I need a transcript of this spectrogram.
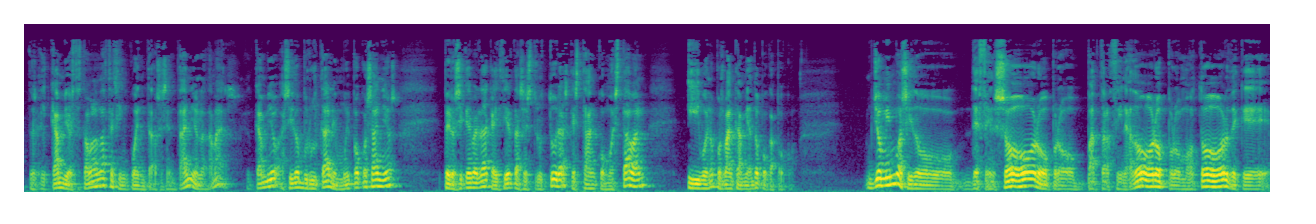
Entonces, el cambio, esto estamos hablando hace 50 o 60 años nada más. El cambio ha sido brutal en muy pocos años, pero sí que es verdad que hay ciertas estructuras que están como estaban y bueno, pues van cambiando poco a poco. Yo mismo he sido defensor o pro patrocinador o promotor de que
